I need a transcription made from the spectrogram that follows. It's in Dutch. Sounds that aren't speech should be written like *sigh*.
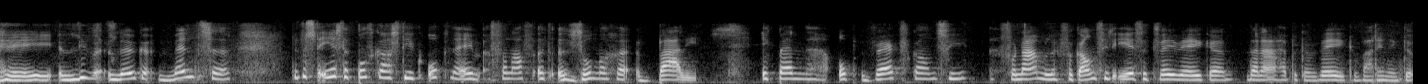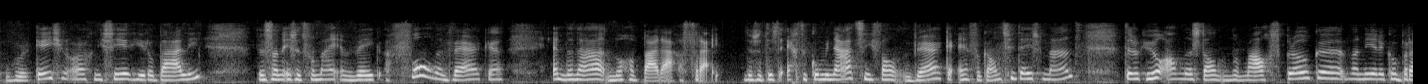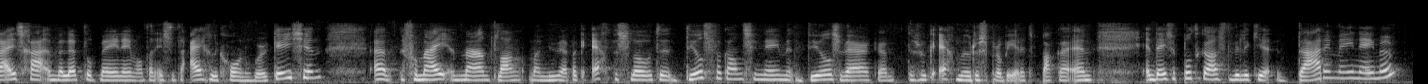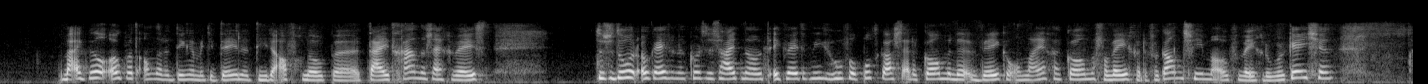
Hey, lieve leuke mensen. Dit is de eerste podcast die ik opneem vanaf het zonnige Bali. Ik ben op werkvakantie, voornamelijk vakantie de eerste twee weken. Daarna heb ik een week waarin ik de workation organiseer hier op Bali. Dus dan is het voor mij een week vol met werken en daarna nog een paar dagen vrij. Dus het is echt een combinatie van werken en vakantie deze maand. Het is ook heel anders dan normaal gesproken wanneer ik op reis ga en mijn laptop meeneem. Want dan is het eigenlijk gewoon een workation. Uh, voor mij een maand lang. Maar nu heb ik echt besloten deels vakantie nemen, deels werken. Dus ook echt mijn rust proberen te pakken. En in deze podcast wil ik je daarin meenemen. Maar ik wil ook wat andere dingen met je delen die de afgelopen tijd gaande zijn geweest. Tussendoor ook even een korte side note. Ik weet ook niet hoeveel podcasts er de komende weken online gaan komen. Vanwege de vakantie, maar ook vanwege de workation.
